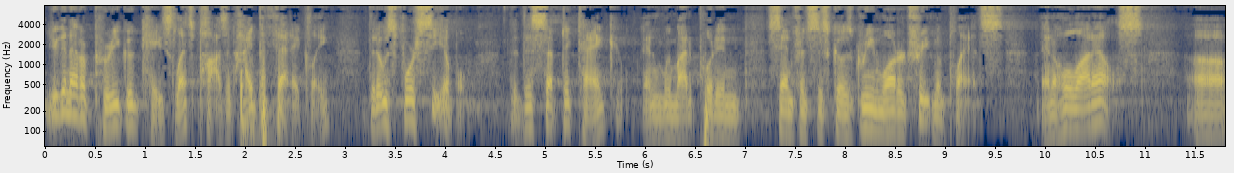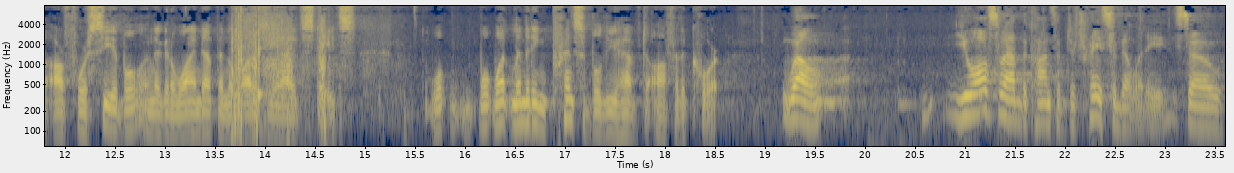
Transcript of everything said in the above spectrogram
You're going to have a pretty good case, let's posit hypothetically, that it was foreseeable that this septic tank, and we might have put in San Francisco's green water treatment plants and a whole lot else, uh, are foreseeable and they're going to wind up in the waters of the United States. What, what, what limiting principle do you have to offer the court? Well, you also have the concept of traceability. So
